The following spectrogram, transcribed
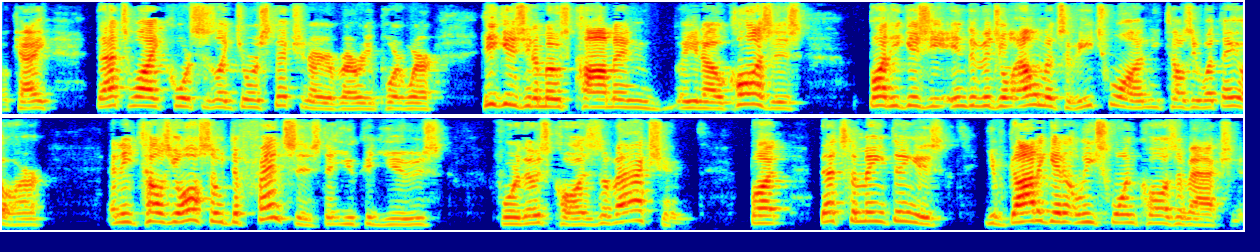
Okay, that's why courses like Jurisdictionary are very important. Where he gives you the most common, you know, causes, but he gives you individual elements of each one. He tells you what they are, and he tells you also defenses that you could use for those causes of action. But that's the main thing is you've got to get at least one cause of action.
